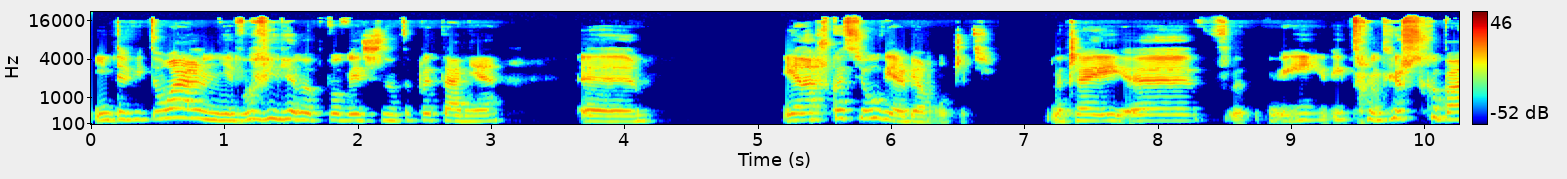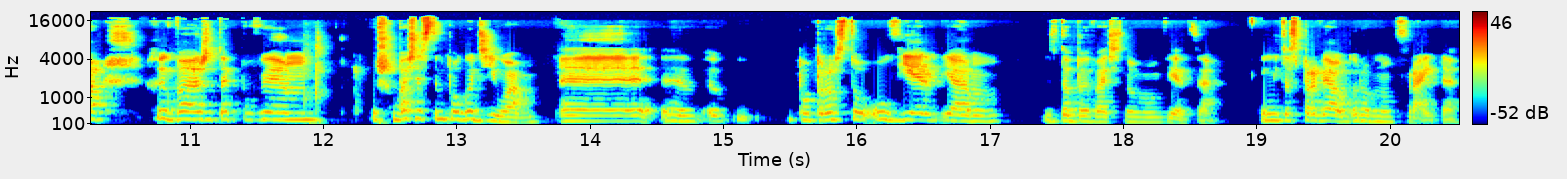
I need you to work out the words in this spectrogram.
indywidualnie powinien odpowiedzieć na to pytanie. Ja na przykład się uwielbiam uczyć. Znaczy, i, i to już chyba, chyba, że tak powiem, już chyba się z tym pogodziłam. Yy, yy, po prostu uwielbiam zdobywać nową wiedzę. I mi to sprawia ogromną frajdę.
